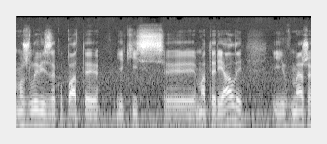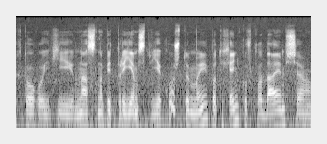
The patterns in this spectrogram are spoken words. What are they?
можливість закупати якісь е, матеріали. І в межах того, які в нас на підприємстві є кошти, ми потихеньку вкладаємося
